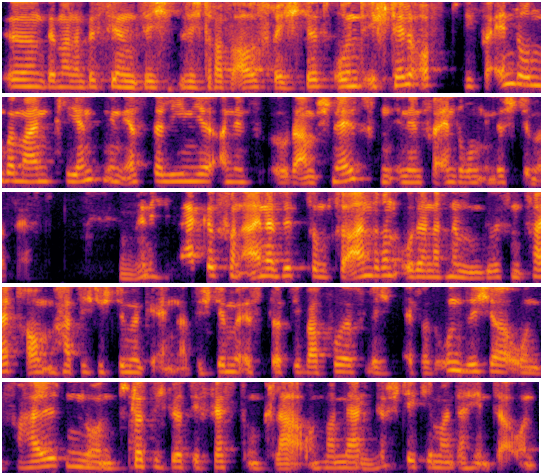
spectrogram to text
äh, wenn man ein bisschen sich, sich darauf ausrichtet. Und ich stelle oft die Veränderungen bei meinen Klienten in erster Linie an den, oder am schnellsten in den Veränderungen in der Stimme fest. Mhm. Wenn ich merke, von einer Sitzung zur anderen oder nach einem gewissen Zeitraum hat sich die Stimme geändert. Die Stimme ist plötzlich, war vorher vielleicht etwas unsicher und verhalten und plötzlich wird sie fest und klar und man merkt, mhm. da steht jemand dahinter und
